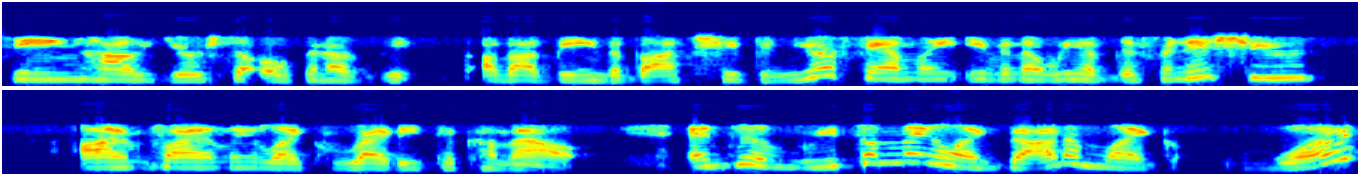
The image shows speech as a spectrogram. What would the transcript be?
seeing how you're so open up, about being the black sheep in your family, even though we have different issues, I'm finally like ready to come out. And to read something like that, I'm like, what?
